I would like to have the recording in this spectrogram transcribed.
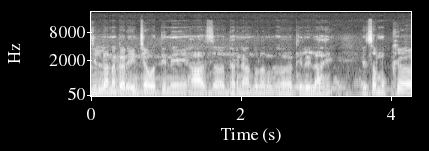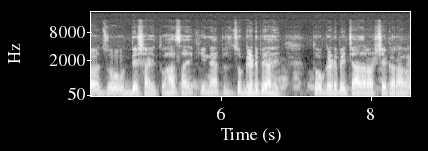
जिल्हा नगर यांच्या वतीने आज धरणे आंदोलन केलेलं आहे. याचा मुख्य जो उद्देश आहे तो हाच आहे की नायब जो गडपे आहे तो गडपेच्या पे करावा.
